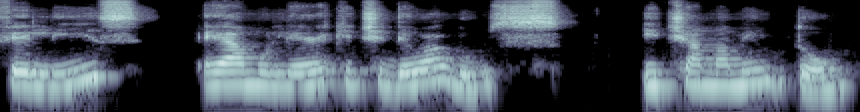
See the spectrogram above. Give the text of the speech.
Feliz é a mulher que te deu a luz e te amamentou.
